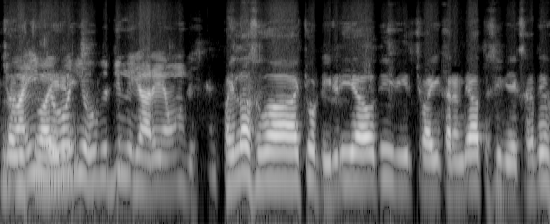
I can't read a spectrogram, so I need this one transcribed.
ਚੱਲ ਜੀ, ਚਵਾਈ ਹੋਊ ਵੀਰ ਜੀ ਨਜ਼ਾਰੇ ਆਉਣਗੇ। ਪਹਿਲਾ ਸੂਆ ਝੋਟੀ ਜਿਹੜੀ ਆ ਉਹਦੀ ਵੀਰ ਚਵਾਈ ਕਰਨ ਡਿਆ ਤੁਸੀਂ ਵੇਖ ਸਕਦੇ ਹੋ।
